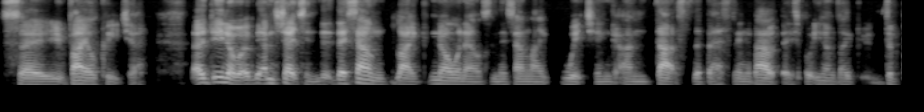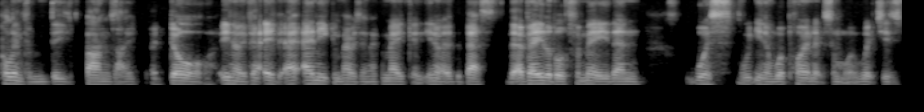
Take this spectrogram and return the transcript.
say Vile Creature uh, you know, I'm stretching. They sound like no one else, and they sound like witching, and that's the best thing about this. But you know, like they're pulling from these bands I adore. You know, if, if any comparison I can make, you know, the best available for me, then was you know we're pointing at someone which is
